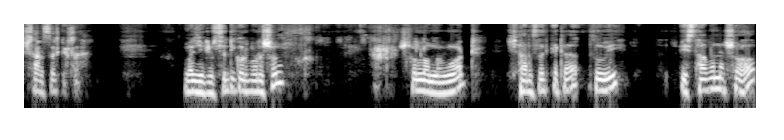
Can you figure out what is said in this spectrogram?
সাড়ে চার কাঠা গাজীপুর সিটি কর্পোরেশন ষোলো নং ওয়ার্ড সাড়ে চার কাঠা জমি স্থাপনা সহ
